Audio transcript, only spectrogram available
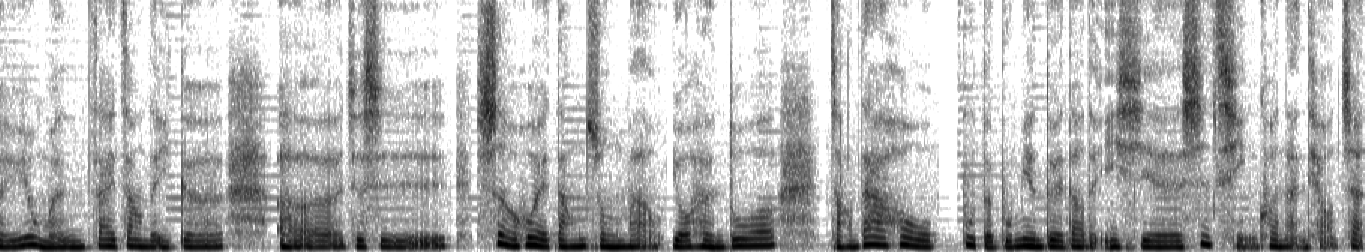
对，因为我们在这样的一个呃，就是社会当中嘛，有很多长大后不得不面对到的一些事情、困难、挑战。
